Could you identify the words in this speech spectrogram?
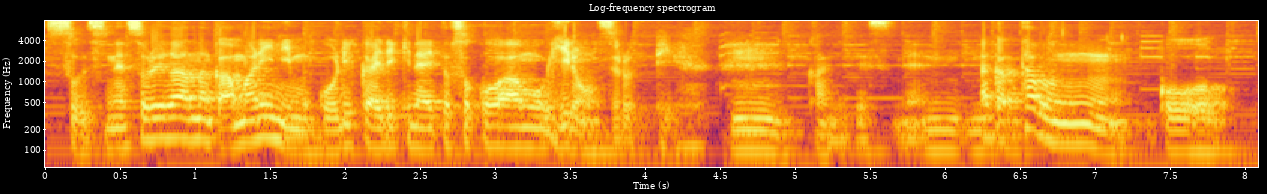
そうですね。それがなんかあまりにもこう理解できないとそこはもう議論するっていううん。感じですね。うん。なんか多分こう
